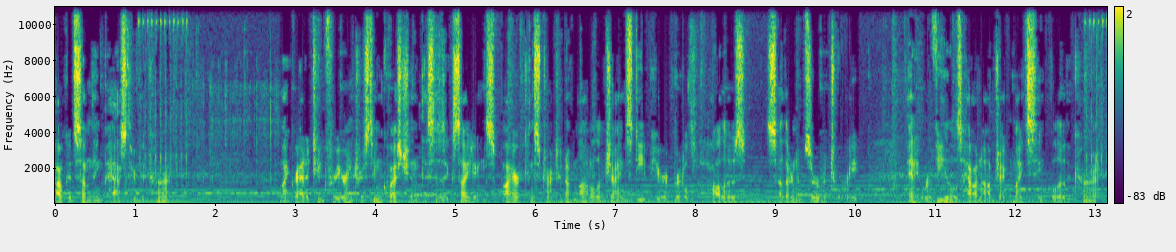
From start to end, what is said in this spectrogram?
How could something pass through the current? My gratitude for your interesting question. This is exciting. Spire constructed a model of Giant's Deep here at Brittle Hollow's Southern Observatory, and it reveals how an object might sink below the current.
